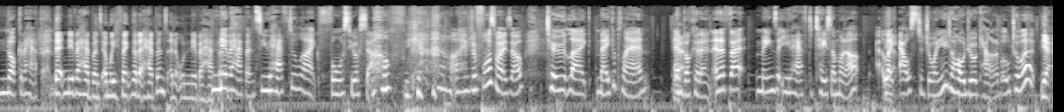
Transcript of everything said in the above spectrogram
Not going to happen. That never happens, and we think that it happens, and it will never happen. Never happens. So you have to like force yourself. I have to force myself to like make a plan and Yeah. book it in. And if that means that you have to tee someone up like Yeah. else to join you to hold you accountable to it. Yeah.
